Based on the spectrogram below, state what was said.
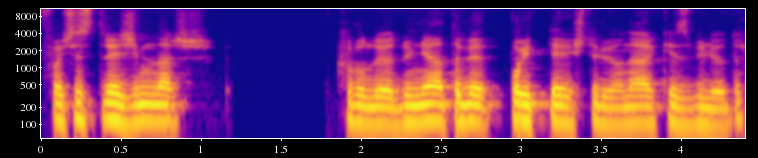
faşist rejimler kuruluyor. Dünya tabii boyut değiştiriyor. Onu herkes biliyordur.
